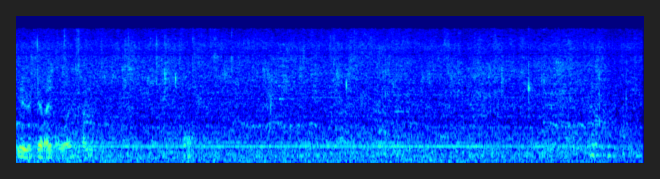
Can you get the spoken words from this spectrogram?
在借的给他一个晚上。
